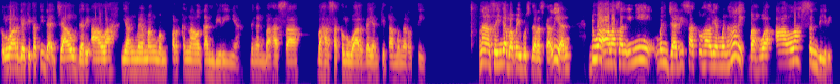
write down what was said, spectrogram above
keluarga kita tidak jauh dari Allah yang memang memperkenalkan dirinya dengan bahasa bahasa keluarga yang kita mengerti. Nah, sehingga Bapak Ibu Saudara sekalian, dua alasan ini menjadi satu hal yang menarik bahwa Allah sendiri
